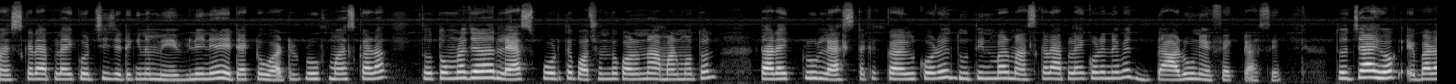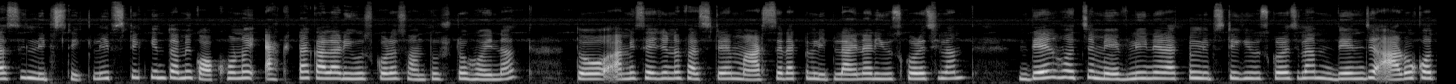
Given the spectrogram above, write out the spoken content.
মাস্কারা অ্যাপ্লাই করছি যেটা কিনা মেভলিনের এটা একটা ওয়াটারপ্রুফ মাস্কারা তো তোমরা যারা ল্যাস পরতে পছন্দ করো না আমার মতন, তারা একটু ল্যাসটাকে কার্ল করে দু তিনবার মাস্কারা অ্যাপ্লাই করে নেবে, দারুণ এফেক্ট আসে। তো যাই হোক, এবার আসি লিপস্টিক লিপস্টিক কিন্তু আমি কখনোই একটা কালার ইউজ করে সন্তুষ্ট হই না। তো আমি সেই জন্য ফার্স্টে মার্সের একটা লিপ লাইনার ইউজ করেছিলাম। দেন হচ্ছে মেভলিনের একটা লিপস্টিক ইউজ করেছিলাম। দেন যে আরও কত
